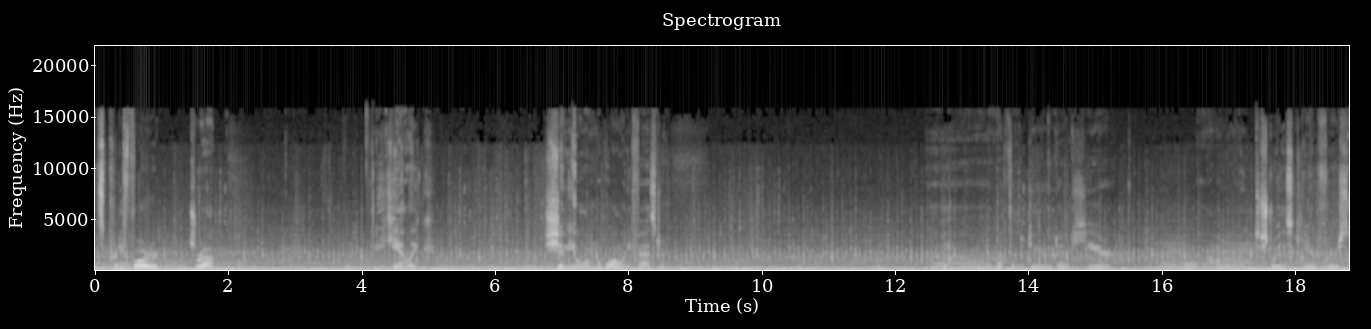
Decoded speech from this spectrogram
It's pretty far drop. And you can't, like, shimmy along the wall any faster. Uh, nothing to do down here destroy this gear first.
